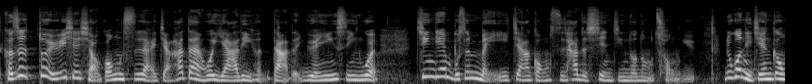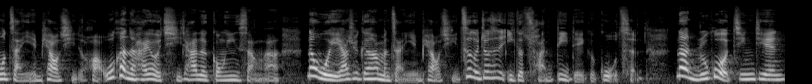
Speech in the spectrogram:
可是对于一些小公司来讲，它当然会压力很大的原因是因为今天不是每一家公司它的现金都那么充裕。如果你今天跟我展延票期的话，我可能还有其他的供应商啊，那我也要去跟他们展延票期，这个就是一个传递的一个过程。那如果今天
